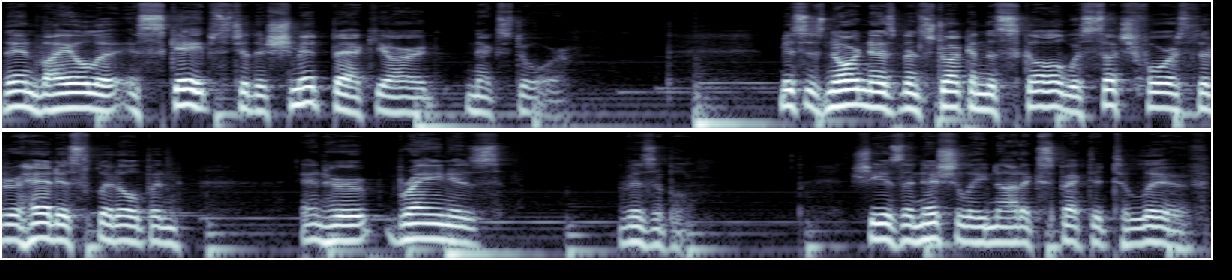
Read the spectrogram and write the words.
Then Viola escapes to the Schmidt backyard next door. Mrs. Norton has been struck in the skull with such force that her head is split open and her brain is visible. She is initially not expected to live.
